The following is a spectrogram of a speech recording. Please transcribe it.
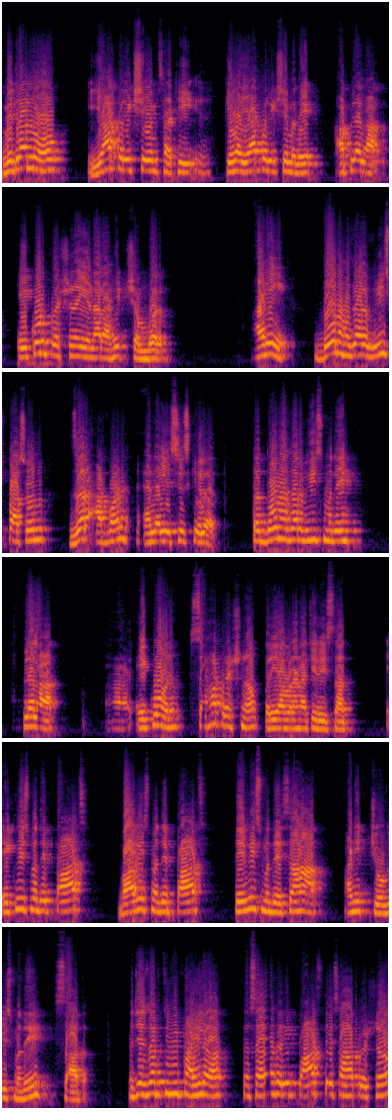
मित्रांनो या परीक्षेसाठी किंवा या परीक्षेमध्ये आपल्याला एकूण प्रश्न येणार आहेत शंभर. आणि दोन हजार वीसपासून जर आपण अनालिसिस केलं तर दोन हजार वीसमध्ये आपल्याला एकूण सहा प्रश्न पर्यावरणाचे दिसतात. एकवीसमध्ये पाच बावीसमध्ये पाच तेवीसमध्ये सहा आणि चोवीसमध्ये सात. म्हणजे जर तुम्ही पाहिलं तर सरासरी पाच ते सहा प्रश्न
